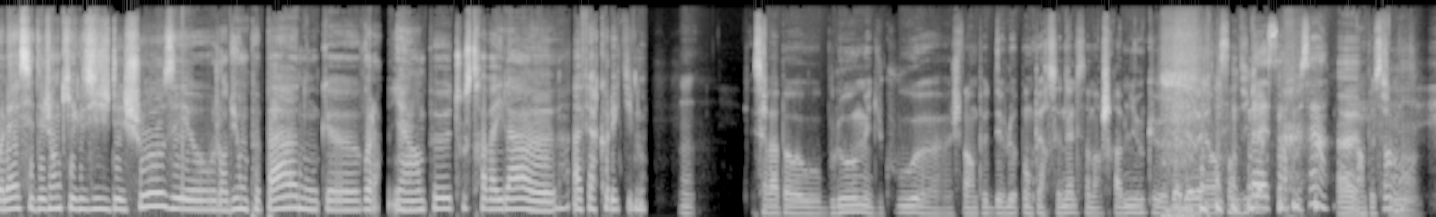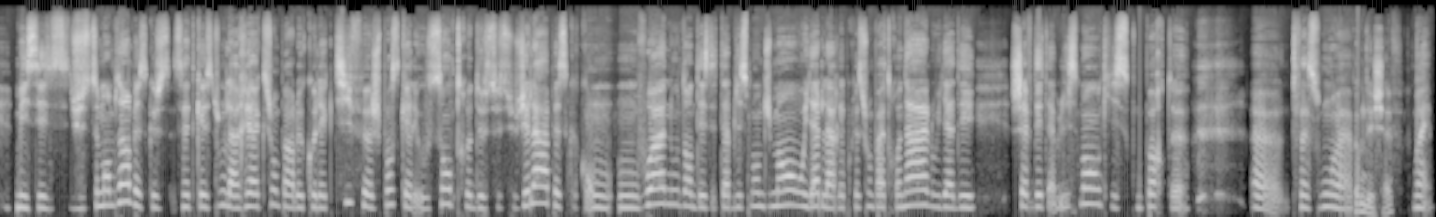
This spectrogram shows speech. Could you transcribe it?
voilà, c'est des gens qui exigent des choses et aujourd'hui on peut pas. Donc euh, voilà, il y a un peu tout ce travail-là euh, à faire collectivement. Ça va pas au boulot, mais du coup, euh, je fais un peu de développement personnel, ça marchera mieux que d'adhérer à un syndicat. Bah, c'est un peu ça. C'est un peu ça. hein. Mais c'est justement bien parce que cette question de la réaction par le collectif, euh, je pense qu'elle est au centre de ce sujet-là parce que qu'on on voit nous dans des établissements du Mans où il y a de la répression patronale, où il y a des chefs d'établissement qui se comportent euh, de façon euh, Comme des chefs. Ouais,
